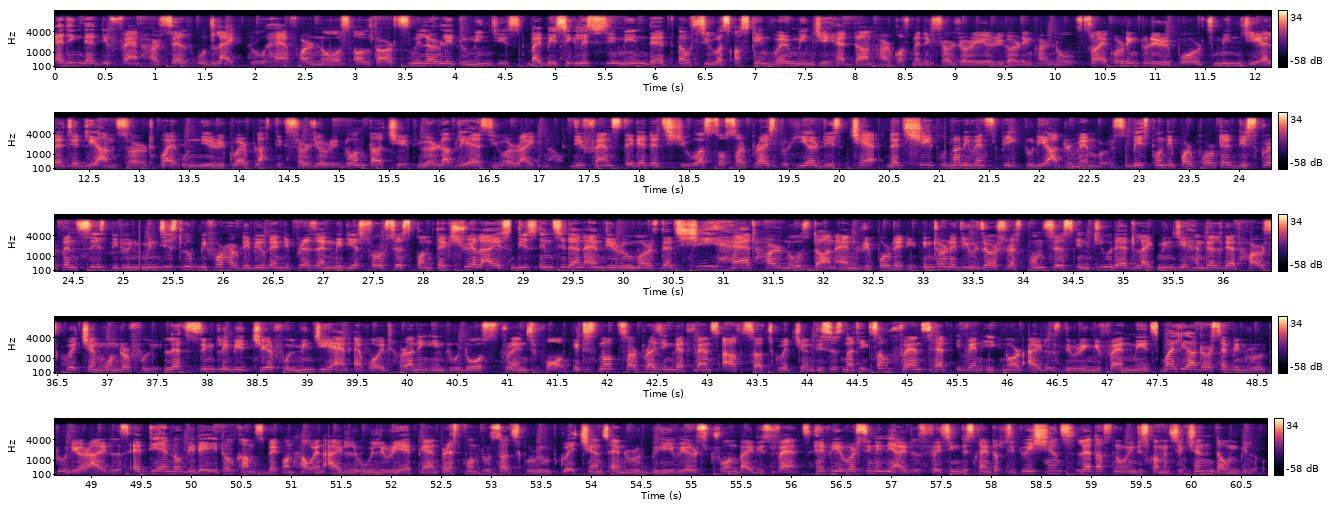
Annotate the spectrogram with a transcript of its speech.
adding that the fan herself would like to have her nose altered similarly to Minji's. By basically she mean that uh, she was asking where Minji had done her cosmetic surgery regarding her nose. So according to the reports, Minji allegedly answered, why only require plastic surgery? Don't touch it. You are lovely as you are right now. The fan stated that she was so surprised to hear this chat that she could not even speak to the other members. Based on the purported discrepancies between Minji's look before her debut and the present, media sources contextualized this incident and the rumors that she had her nose done and reported it. Internet users' responses included like Minji handled that harsh question wonderfully. Let's simply be cheerful, Minji, and avoid running into those strange faults. It is not surprising that fans ask such questions. This is nothing. Some fans had even ignored idols during the fan meets, while the others have been rude to their idols. At the end of the day, it all comes back on how an idol will react and respond to such rude questions and rude behaviors thrown by these fans. Have you ever seen any idols facing this kind of situations? Let us know in this comment section down below.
